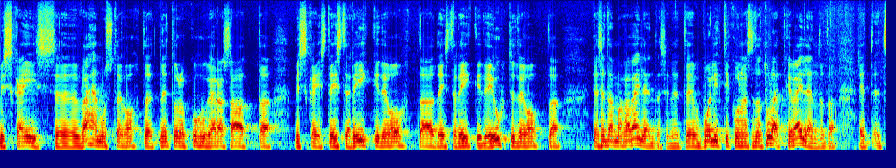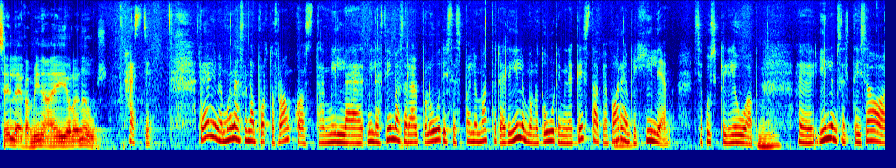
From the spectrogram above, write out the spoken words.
mis käis vähemuste kohta, et need tuleb kuhugi ära saata, mis käis teiste riikide kohta, teiste riikide juhtide kohta ja seda ma ka väljendasin, et poliitikuna seda tulebki väljendada, et, et sellega mina ei ole nõus. hästi räägime mõne sõna Porto Francost, mille, millest viimasel ajal pole uudistes palju materjali ilmunud, uurimine kestab ja varem või hiljem see kuskile jõuab mm. -hmm. ilmselt ei saa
